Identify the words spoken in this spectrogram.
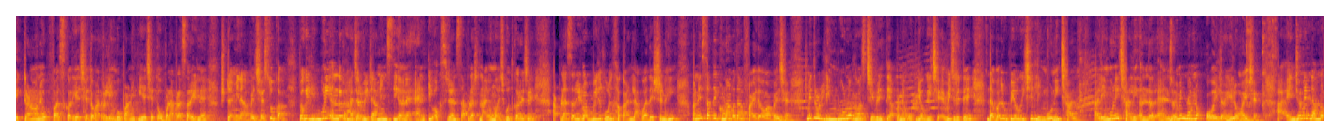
એકટાણો અને ઉપવાસ કરીએ છીએ તો માત્ર લીંબુ પાણી પીએ છીએ તો પણ આપણા શરીરને સ્ટેમિના આપે છે. શું કામ? તો કે લીંબુની અંદર હાજર વિટામિન સી અને એન્ટીઓક્સિડન્ટ્સ આપણા સ્નાયુ મજબૂત કરે છે. આપણા શરીરમાં બિલકુલ થકાન લાગવા દેશે નહીં અને સાથે ઘણા બધા ફાયદાઓ આપે છે. મિત્રો, લીંબુનો રસ જેવી રીતે આપણને ઉપયોગી છે, એવી જ રીતે ડબલ ઉપયોગી છે લીંબુની છાલ. આ લીંબુની છાલની અંદર એન્જોયમિન નામનો ઓઇલ રહેલો હોય છે. આ એન્જોમિન નામનો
